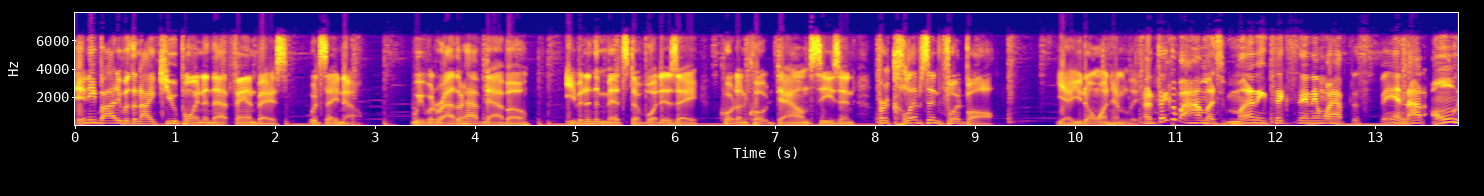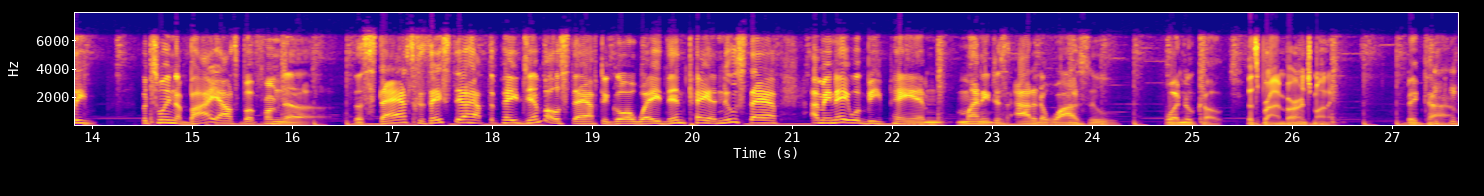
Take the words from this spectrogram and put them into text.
anybody with an IQ point in that fan base would say no. We would rather have Dabo, even in the midst of what is a quote unquote down season for Clemson football. Yeah, you don't want him leaving. And think about how much money Texas A&M will have to spend, not only between the buyouts, but from the the staffs, because they still have to pay Jimbo's staff to go away, then pay a new staff. I mean, they would be paying money just out of the wazoo for a new coach. That's Brian Burns' money. Big time.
